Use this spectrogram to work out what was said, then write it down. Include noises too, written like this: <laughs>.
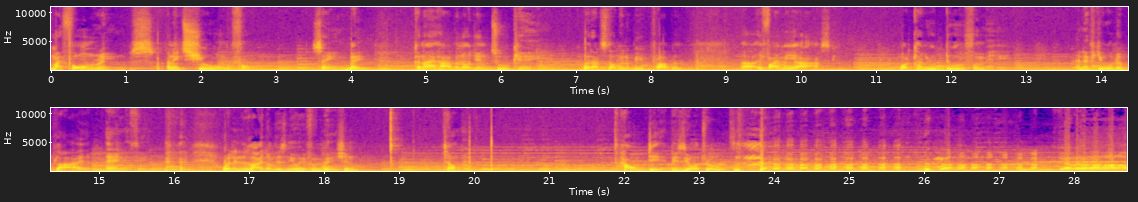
my phone rings and it's you on the phone saying, babe, can I have an urgent 2K? Well, that's not going to be a problem. Uh, if I may ask, what can you do for me? And if you would reply anything, <laughs> well, in light of this new information, tell me, how deep is your throat? <laughs>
